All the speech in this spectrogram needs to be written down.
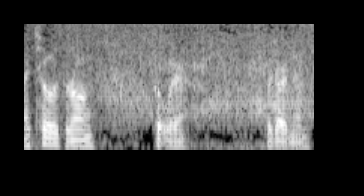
I chose the wrong footwear for gardening.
